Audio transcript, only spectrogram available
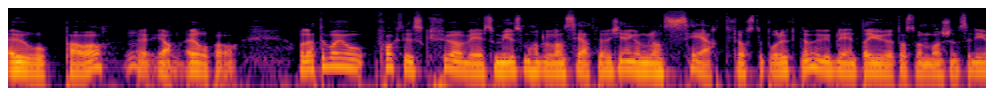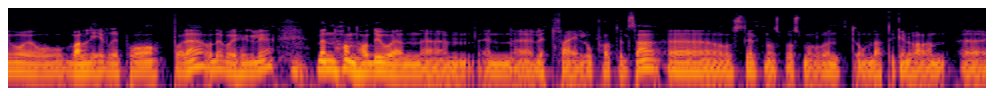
Europower. Mm, ja. Europower. Og dette var jo faktisk før vi så mye som hadde lansert. Vi hadde ikke engang lansert første produktet, men vi ble intervjuet av strømbransjen, så de var jo veldig ivrige på, på det, og det var jo hyggelig. Mm. Men han hadde jo en, en eh, litt feil oppfattelse, eh, og stilte noen spørsmål rundt om dette kunne være eh,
